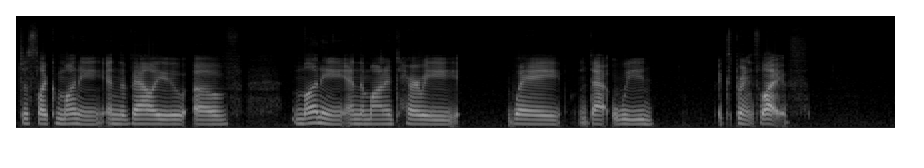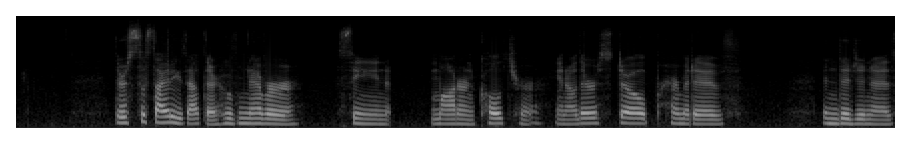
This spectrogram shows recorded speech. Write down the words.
Just like money and the value of money and the monetary way that we experience life. There's societies out there who've never seen modern culture. You know, they're still primitive, indigenous.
